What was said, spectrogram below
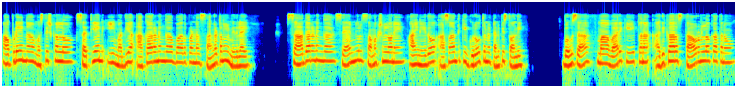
అప్పుడే నా మస్తిష్కంలో సత్యన్ ఈ మధ్య అకారణంగా బాధపడిన సంఘటనలు మెదిలాయి. సాధారణంగా శామ్యూల్ సమక్షంలోనే ఆయన ఏదో అశాంతికి గురవుతున్నట్టు అనిపిస్తోంది. బహుశా మా వారికి తన అధికార స్థావరంలోకి అతను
